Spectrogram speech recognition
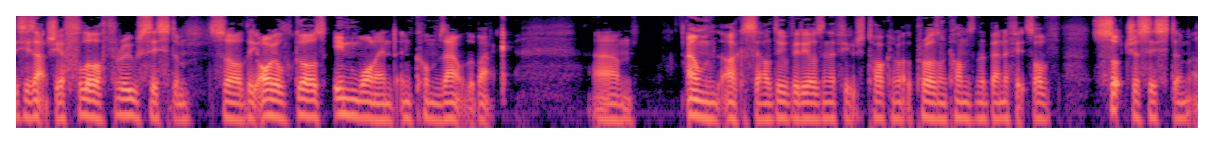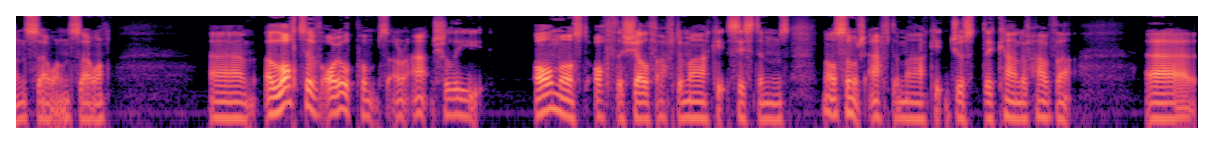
This is actually a flow through system, so the oil goes in one end and comes out the back. Um, and like I say, I'll do videos in the future talking about the pros and cons and the benefits of such a system and so on and so on. Um, a lot of oil pumps are actually almost off the shelf aftermarket systems. Not so much aftermarket, just they kind of have that. Uh,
